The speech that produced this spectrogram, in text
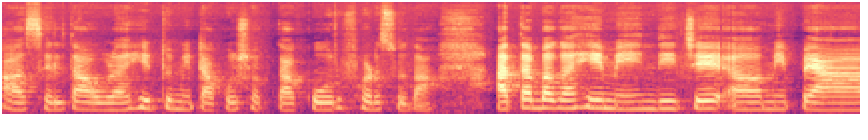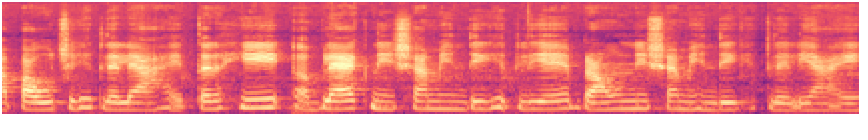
असेल तर आवळाही तुम्ही टाकू शकता कोरफडसुद्धा आता बघा हे मेहंदीचे मी प्या पाऊच घेतलेले आहे. तर ही ब्लॅक निशा मेहंदी घेतली आहे ब्राऊन निशा मेहंदी घेतलेली आहे.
